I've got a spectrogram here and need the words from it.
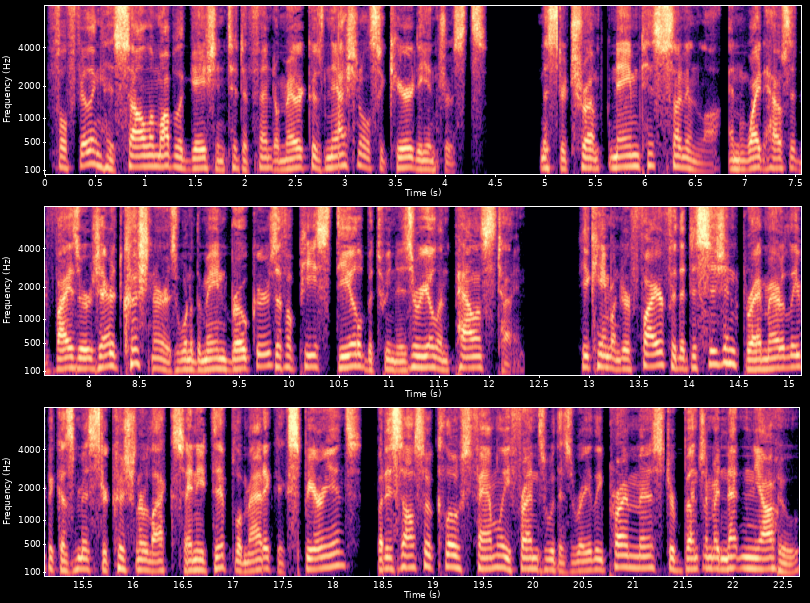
fulfilling his solemn obligation to defend America's national security interests. Mr. Trump named his son-in-law and White House advisor Jared Kushner as one of the main brokers of a peace deal between Israel and Palestine. He came under fire for the decision primarily because Mr. Kushner lacks any diplomatic experience, but is also close family friends with Israeli Prime Minister Benjamin Netanyahu.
